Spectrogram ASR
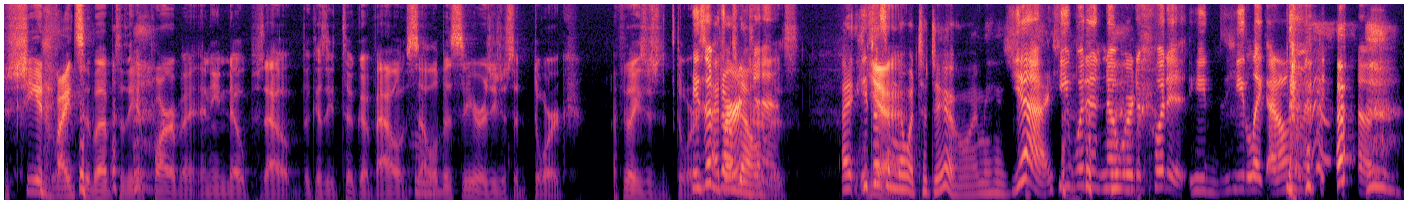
she invites him up to the apartment and he nopes out because he took a vow of hmm. celibacy, or is he just a dork? I feel like he's just a dork. He's a don't virgin. I, he doesn't Yeah. know what to do. I mean, he's Yeah, he wouldn't know where to put it. He he like I don't even think he.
